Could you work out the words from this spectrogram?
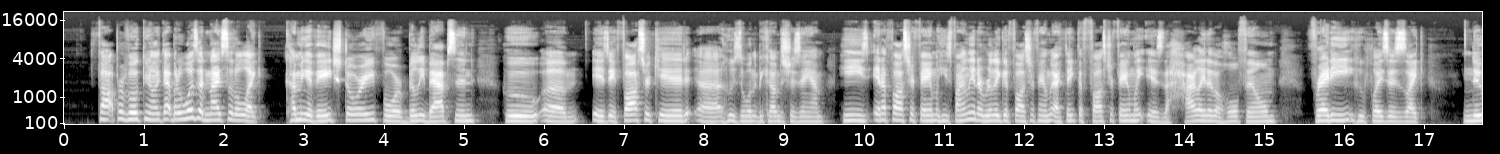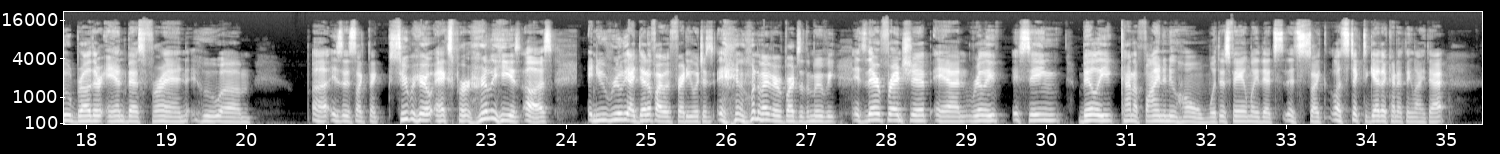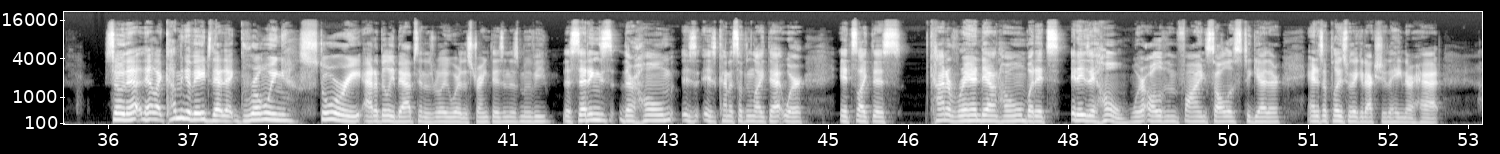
thought provoking or like that, but it was a nice little like coming of age story for Billy Batson, who um, is a foster kid uh, who's the one that becomes Shazam. He's in a foster family. He's finally in a really good foster family. I think the foster family is the highlight of the whole film. Freddie, who plays his like new brother and best friend, who um, uh, is this like the superhero expert. Really, he is us. And you really identify with Freddy, which is one of my favorite parts of the movie. It's their friendship and really seeing Billy kind of find a new home with his family. That's it's like let's stick together kind of thing like that. So that that like coming of age, that that growing story out of Billy Batson is really where the strength is in this movie. The settings, their home is is kind of something like that, where it's like this kind of ran down home, but it's it is a home where all of them find solace together, and it's a place where they could actually hang their hat.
